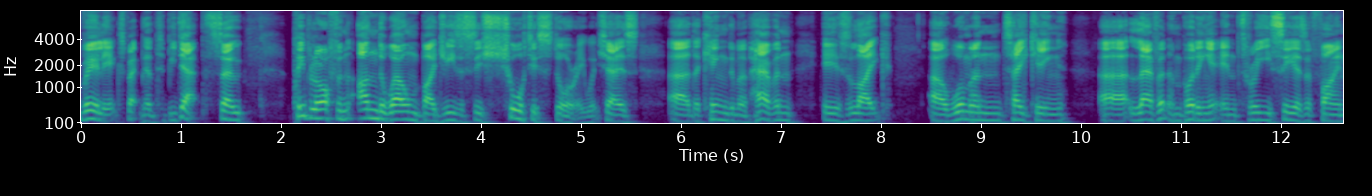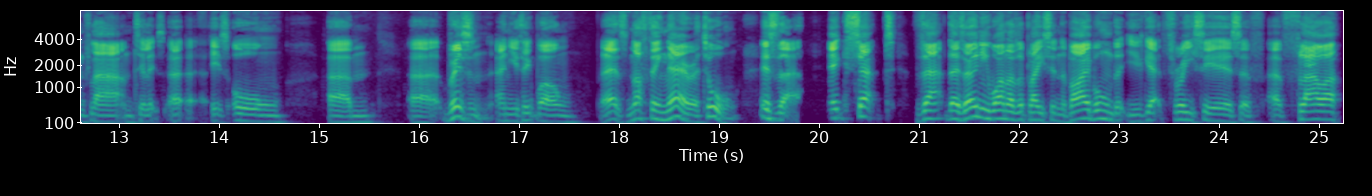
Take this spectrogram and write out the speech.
really expected there to be depth. So people are often underwhelmed by Jesus' shortest story, which says uh, the kingdom of heaven is like a woman taking uh, leaven and putting it in three seahs of fine flour until it's uh, it's all um, uh, risen. And you think, well, there's nothing there at all, is there? Except that there's only one other place in the Bible that you get three seahs of, of flour,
